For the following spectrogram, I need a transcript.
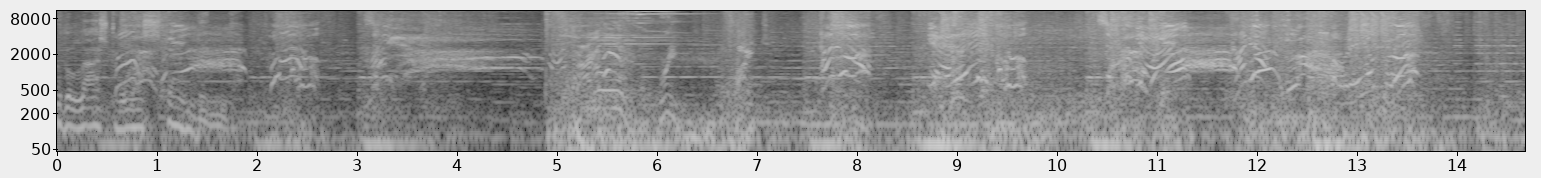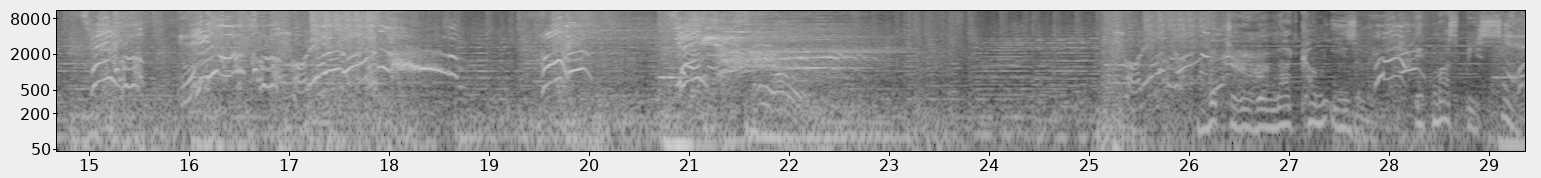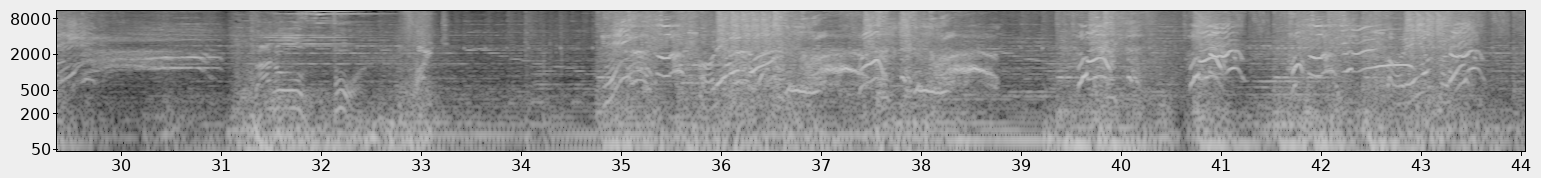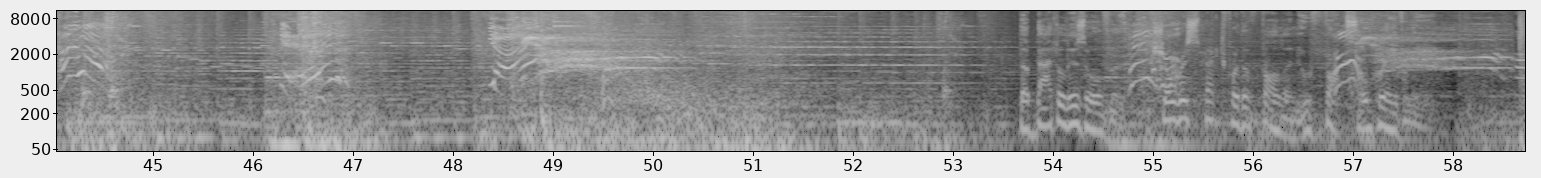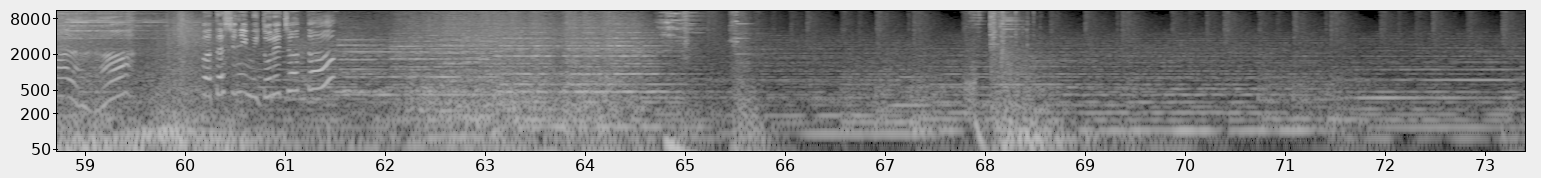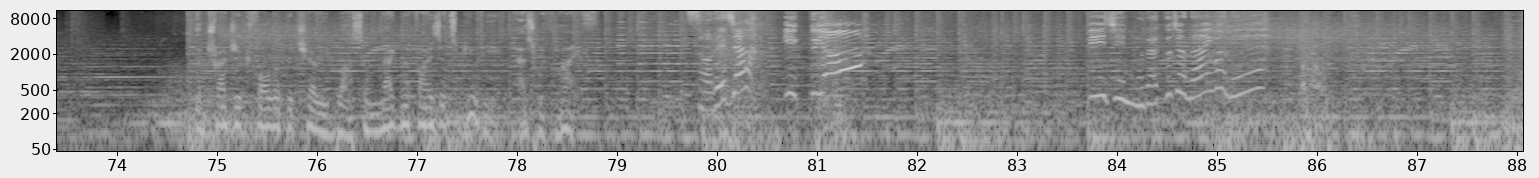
To the last one standing. The battle is over. Show respect for the fallen who fought so bravely. あらら私に見とれちゃった The tragic fall of the cherry blossom magnifies its beauty as with life. それじゃ行くよ美 人も楽じゃないわね。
